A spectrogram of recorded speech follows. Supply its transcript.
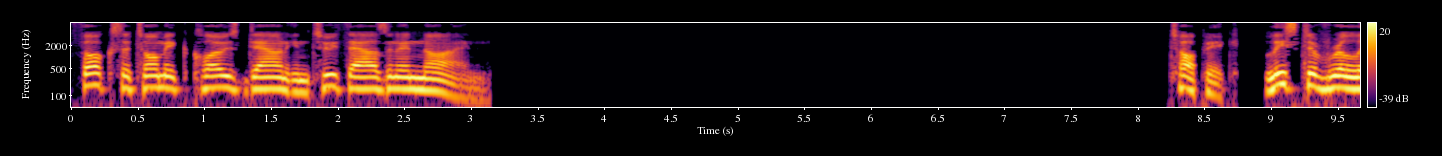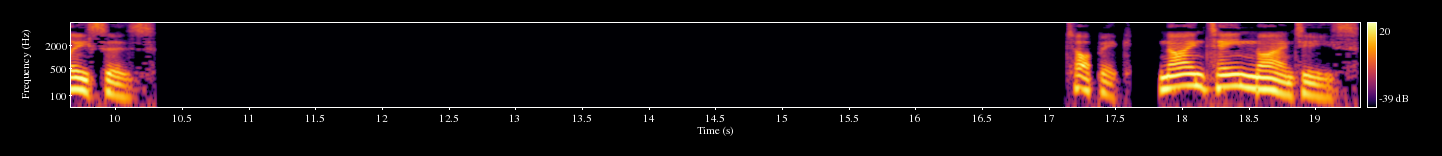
Fox Atomic closed down in 2009. Topic: List of releases. Topic 1990s.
